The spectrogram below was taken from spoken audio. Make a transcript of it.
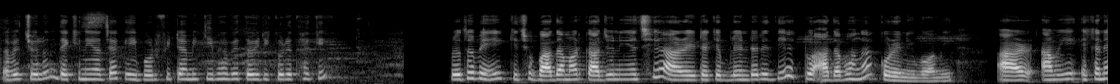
তবে চলুন দেখে নেওয়া যাক এই বরফিটা আমি কীভাবে তৈরি করে থাকি। প্রথমেই কিছু বাদাম আর কাজু নিয়েছি, আর এটাকে ব্লেন্ডারে দিয়ে একটু আদা ভাঙা করে নিব আমি। আর আমি এখানে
